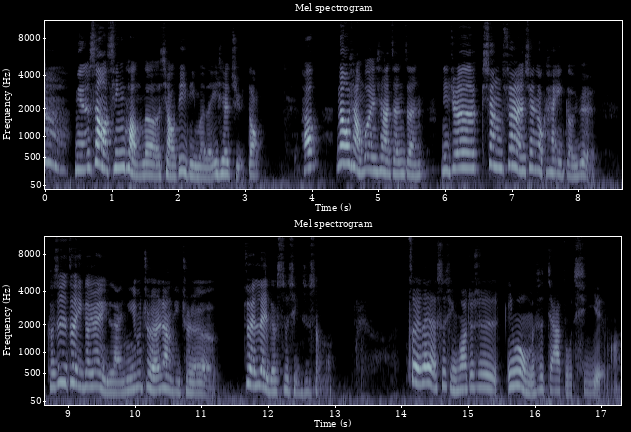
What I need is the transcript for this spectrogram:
年少轻狂的小弟弟们的一些举动。好，那我想问一下珍珍。你觉得像虽然现在我看一个月，可是这一个月以来，你又觉得让你觉得最累的事情是什么？最累的事情的话，就是因为我们是家族企业嘛，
